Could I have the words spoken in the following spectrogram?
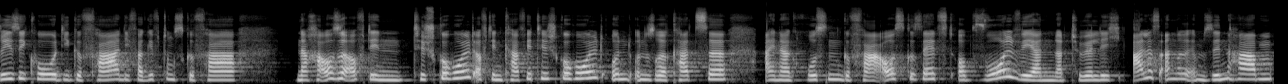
Risiko, die Gefahr, die Vergiftungsgefahr nach Hause auf den Tisch geholt, auf den Kaffeetisch geholt und unsere Katze einer großen Gefahr ausgesetzt, obwohl wir natürlich alles andere im Sinn haben,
